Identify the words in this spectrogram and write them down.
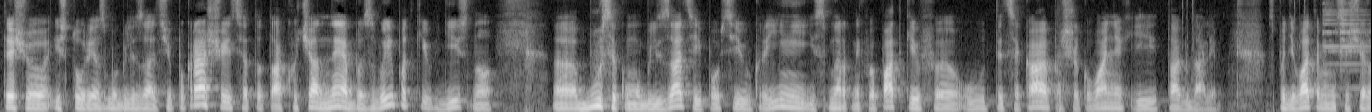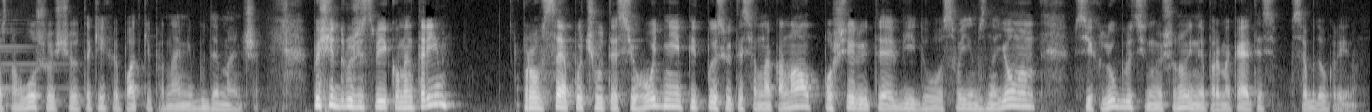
те, що історія з мобілізацією покращується, то так. Хоча не без випадків, дійсно. Е, Бусику мобілізації по всій Україні і смертних випадків е, у ТЦК, пришикуваннях і так далі. Сподіватимемося, ще раз наголошую, що таких випадків принаймні буде менше. Пишіть, друзі, свої коментарі. Про все почуте сьогодні. Підписуйтеся на канал, поширюйте відео своїм знайомим. Всіх люблю, ціную, шаную і не перемикайтесь. Все буде Україна!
